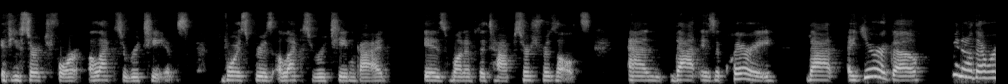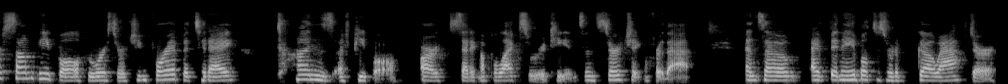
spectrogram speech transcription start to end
if you search for Alexa routines, VoiceBrew's Alexa routine guide is one of the top search results. And that is a query that a year ago you know, there were some people who were searching for it, but today, tons of people are setting up Alexa routines and searching for that. And so I've been able to sort of go after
